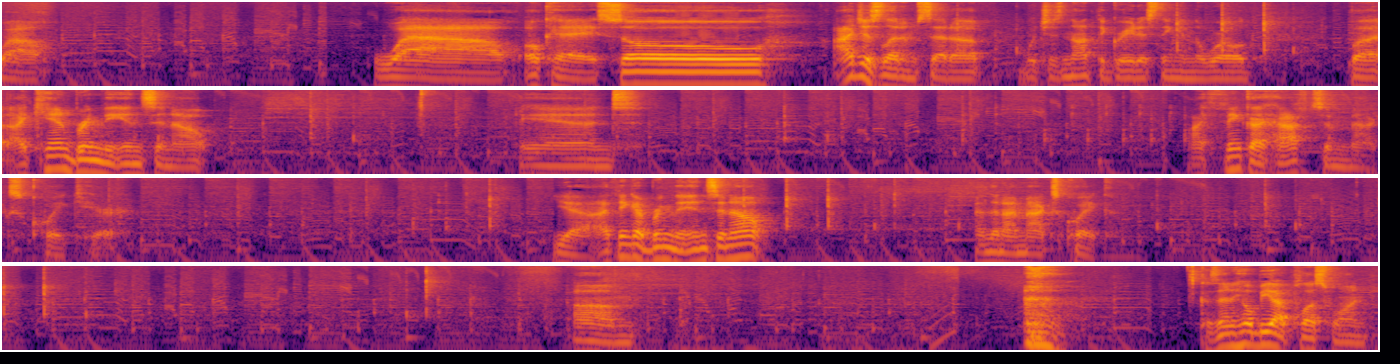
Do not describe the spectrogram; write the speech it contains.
Wow. Wow. Okay, so... I just let him set up, which is not the greatest thing in the world. But I can bring the Incin out. And... I think I have to max Quake here. Yeah, I think I bring the Incin out, and then I max Quake. Um, because then he'll be at plus one.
